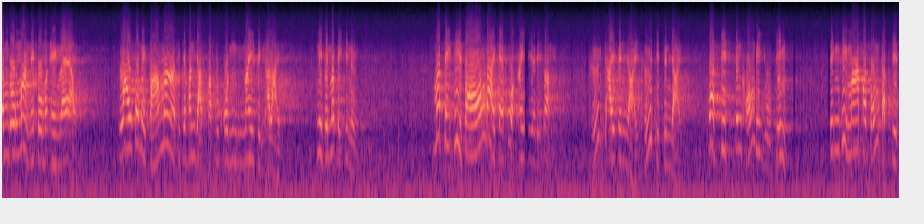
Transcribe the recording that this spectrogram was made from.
ดำรงมั่นในตัวมันเองแล้ว เราก็ไม่สามารถที่จะบัญญัติสัตว์บุคคลในสิ่งอะไร นี่เป็นมติที่หนึ่งมติที่สองได้แก่พวกไอเดียดิซัม ถือใจเป็นใหญ่ ถือจิตเป็นใหญ่ ว่าจิตเป็นของมีอยู่จริง สิ่งที่มาผสมกับจิต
